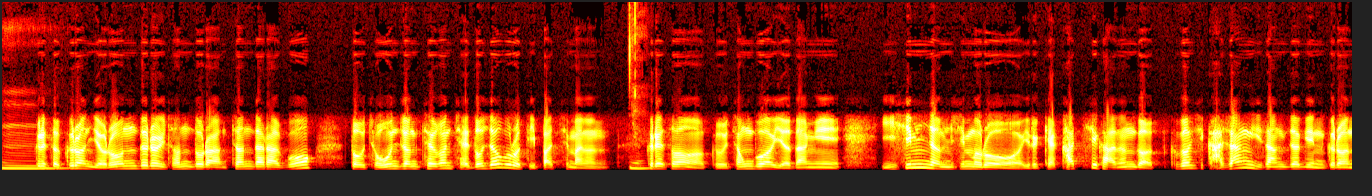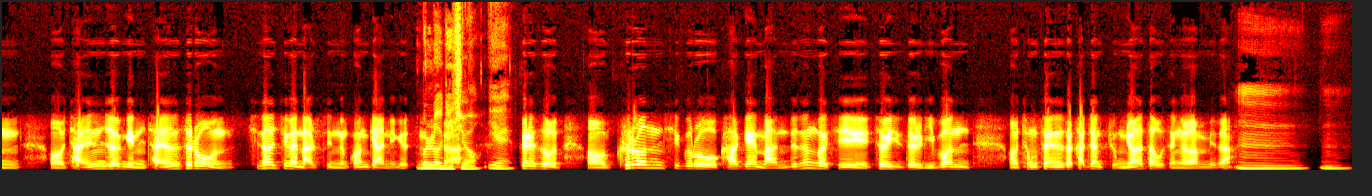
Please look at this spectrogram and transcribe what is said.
음. 그래서 그런 여론들을 전도라, 전달하고 또 좋은 정책은 제도적으로 뒷받침하는 예. 그래서 그 정부와 여당이 이심점심으로 이렇게 같이 가는 것 그것이 가장 이상적인 그런 어 자연적인 자연스러운 시너지가 날 수 있는 관계 아니겠습니까? 물론이죠. 예. 그래서 어 그런 식으로 가게 만드는 것이 저희들 이번 어 총선에서 가장 중요하다고 생각합니다. 음. 음.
